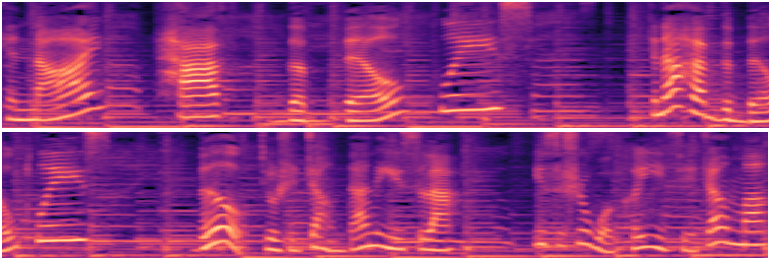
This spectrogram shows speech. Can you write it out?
，Can I have the bill, please? Can I have the bill, please? Bill 就是账单的意思啦，意思是我可以结账吗？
